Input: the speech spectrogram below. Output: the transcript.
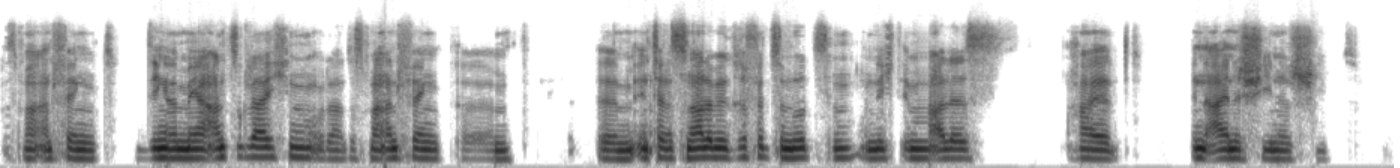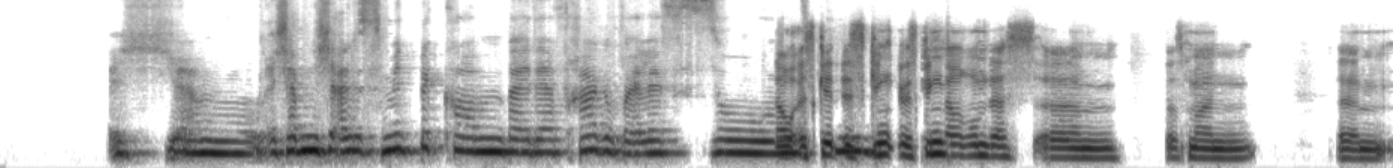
dass man anfängt, Dinge mehr anzugleichen oder dass man anfängt, ähm, ähm, internationale Begriffe zu nutzen und nicht immer alles halt in eine Schiene schiebt. Ich, ähm, ich habe nicht alles mitbekommen bei der Frage, weil es so. Genau, es, geht, es, ging, es ging darum, dass, ähm, dass man, ähm,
